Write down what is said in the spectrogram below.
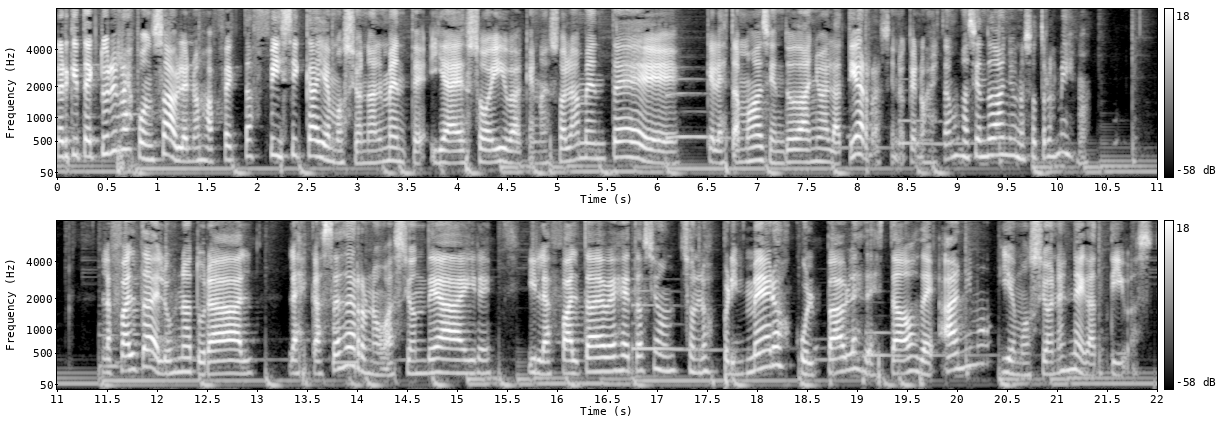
La arquitectura irresponsable nos afecta física y emocionalmente, y a eso iba, que no es solamente eh, que le estamos haciendo daño a la tierra, sino que nos estamos haciendo daño a nosotros mismos. La falta de luz natural, la escasez de renovación de aire y la falta de vegetación son los primeros culpables de estados de ánimo y emociones negativas,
